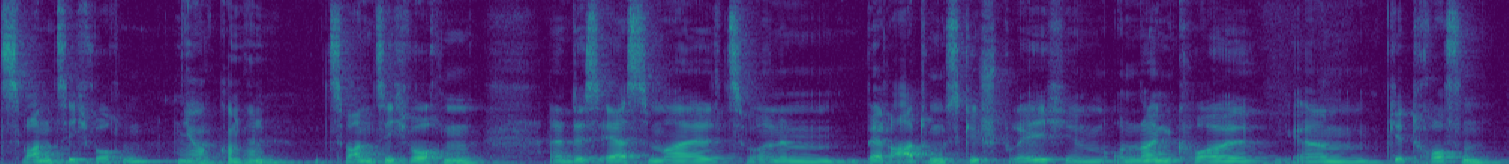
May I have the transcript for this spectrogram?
20 Wochen. Ja, kommt hin. 20 Wochen äh, das erste Mal zu einem Beratungsgespräch im Online-Call ähm, getroffen.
